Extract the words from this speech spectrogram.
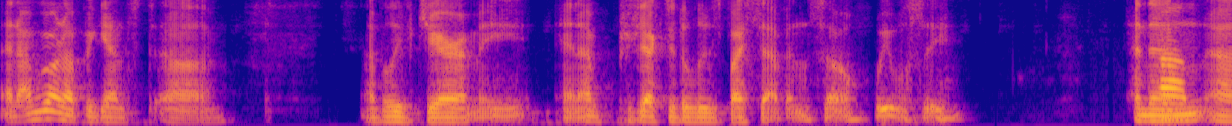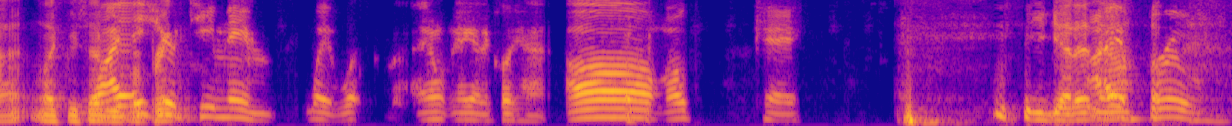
and I'm going up against, uh, I believe, Jeremy, and I'm projected to lose by seven. So we will see. And then, Um, uh, like we said, Why we is your team name? Wait, what? I don't. I gotta click on it. Oh, okay. you get it I now? approve.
